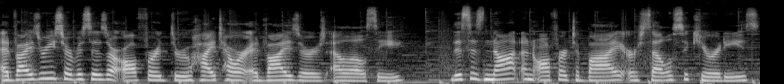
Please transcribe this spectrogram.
Advisory services are offered through Hightower Advisors LLC. This is not an offer to buy or sell securities.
